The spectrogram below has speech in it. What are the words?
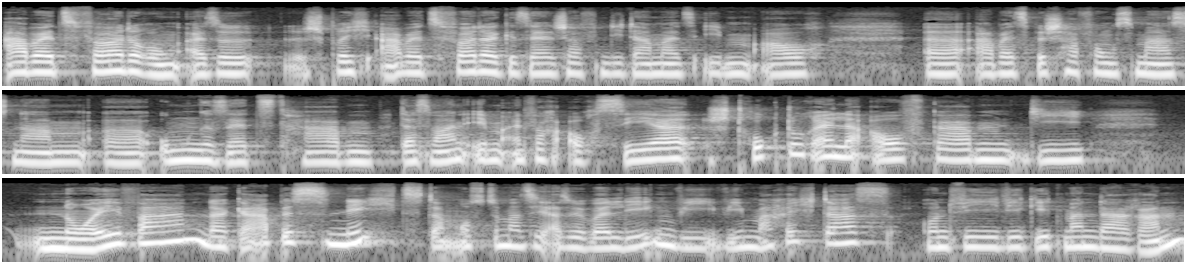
Arbeitsförderung, also sprich Arbeitsfördergesellschaften, die damals eben auch äh, Arbeitsbeschaffungsmaßnahmen äh, umgesetzt haben. Das waren eben einfach auch sehr strukturelle Aufgaben, die neu waren. Da gab es nichts. Da musste man sich also überlegen, wie, wie mache ich das und wie, wie geht man daran.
